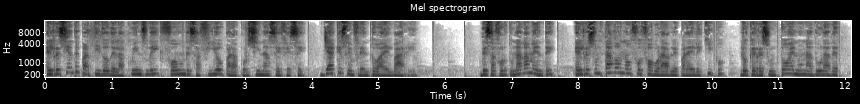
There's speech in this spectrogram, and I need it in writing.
El reciente partido de la Queens League fue un desafío para Porcinas FC, ya que se enfrentó a El Barrio. Desafortunadamente, el resultado no fue favorable para el equipo, lo que resultó en una dura derrota.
